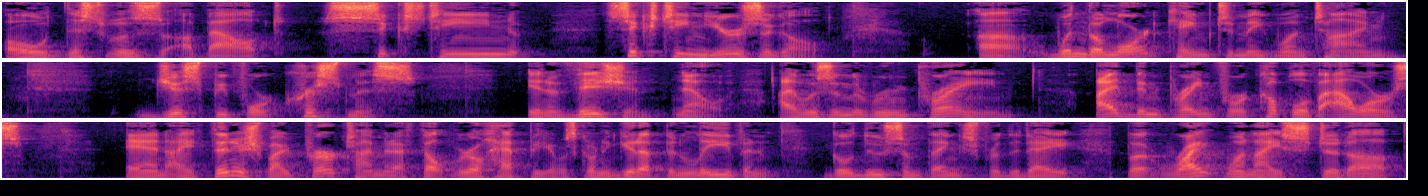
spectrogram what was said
oh, this was about 16, 16 years ago. Uh, when the Lord came to me one time, just before Christmas, in a vision. Now, I was in the room praying. I'd been praying for a couple of hours, And I finished my prayer time and I felt real happy. I was going to get up and leave and go do some things for the day. But right when I stood up,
